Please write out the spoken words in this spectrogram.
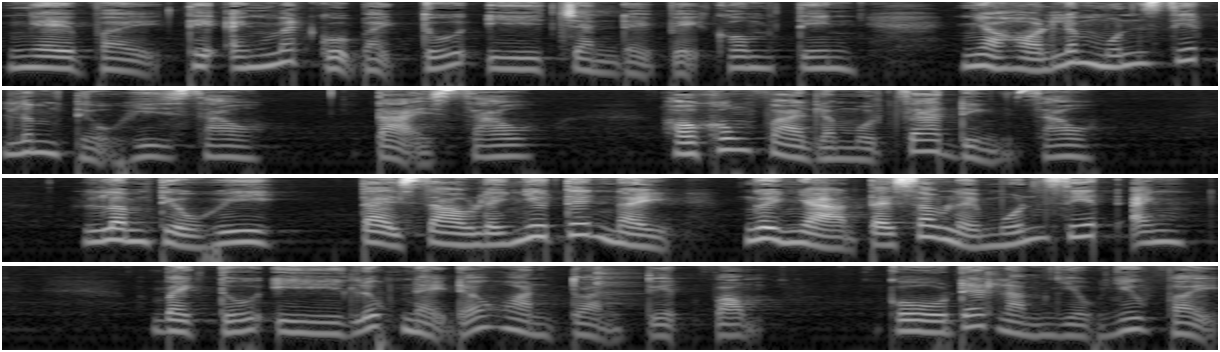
Nghe vậy thì ánh mắt của Bạch Tố Y tràn đầy vẻ không tin. Nhà họ Lâm muốn giết Lâm Tiểu Huy sao? Tại sao? Họ không phải là một gia đình sao? Lâm Tiểu Huy, tại sao lại như thế này? Người nhà tại sao lại muốn giết anh? Bạch Tố Y lúc này đã hoàn toàn tuyệt vọng. Cô đã làm nhiều như vậy,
